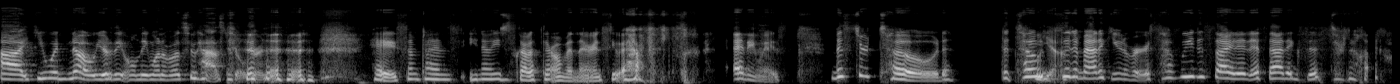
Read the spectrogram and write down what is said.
Uh, you would know you're the only one of us who has children. hey, sometimes, you know, you just got to throw them in there and see what happens. Anyways, Mr. Toad, the Toad Yeah. cinematic universe. Have we decided if that exists or not?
